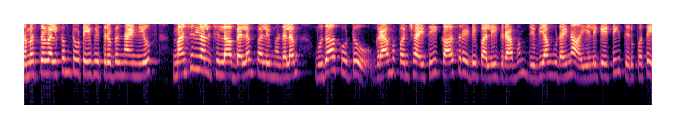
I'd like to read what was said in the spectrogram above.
నమస్తే welcome to TV triple nine news. Mancherial జిల్లా బెల్లంపల్లి మండలం ముదాకుట్టు గ్రామ పంచాయతీ కాసిరెడ్డిపల్లి గ్రామం దివ్యాంగుడైన Eligeti Tirupati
